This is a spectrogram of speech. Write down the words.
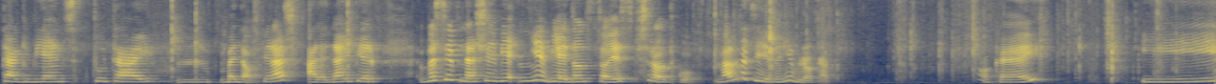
Tak więc tutaj mm, będę otwierać, ale najpierw wysyp na siebie, nie wiedząc co jest w środku. Mam nadzieję, że nie brokat. Okej. I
